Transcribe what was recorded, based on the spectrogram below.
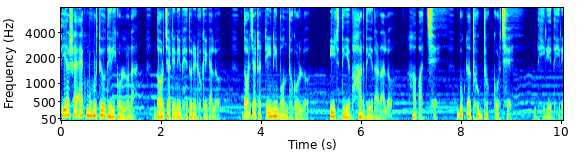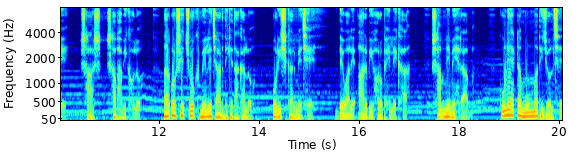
তিয়াশা এক মুহূর্তেও দেরি করল না। দরজা টেনে ভেতরে ঢুকে গেল। দরজাটা টেনে বন্ধ করল। পিঠ দিয়ে ভার দিয়ে দাঁড়াল। হাঁপাচ্ছে। বুকটা ধুকধুক করছে। ধীরে ধীরে শ্বাস স্বাভাবিক হলো। তারপর সে চোখ মেলে চারদিকে তাকালো। পরিষ্কার মেঝে। দেওয়ালে আরবি হরফে লেখা, সামনে মেহরাব, কোণে একটা মোমবাতি জ্বলছে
